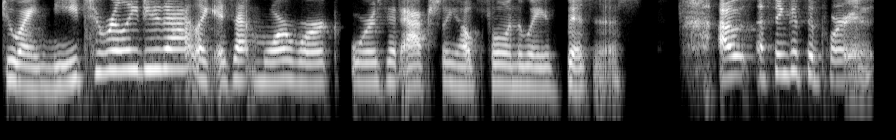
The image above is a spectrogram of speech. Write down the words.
do I need to really do that? Like, is that more work or is it actually helpful in the way of business? I, I think it's important.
